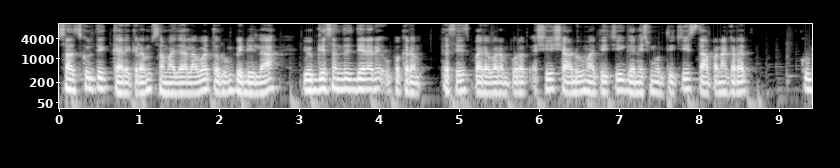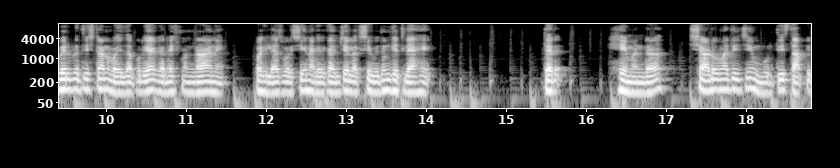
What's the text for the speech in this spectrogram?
सांस्कृतिक कार्यक्रम समाजाला व तरुण पिढीला योग्य संदेश देणारे उपक्रम तसेच पर्यावरणपूरक अशी शाडू मातीची गणेश मूर्तीची स्थापना करत कुबेर प्रतिष्ठान वैजापूर या गणेश मंडळाने पहिल्याच वर्षी नागरिकांचे लक्ष वेधून घेतले आहे. तर हे मंडळ शाडू मातीची मूर्ती स्थापित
